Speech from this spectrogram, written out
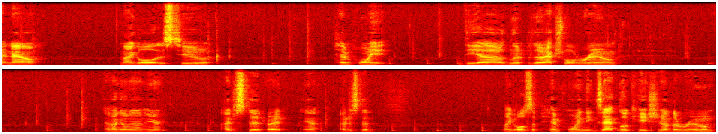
right now, my goal is to pinpoint the uh, the actual room. Have I gone down here? I just did, right? Yeah, I just did. My goal is to pinpoint the exact location of the room,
